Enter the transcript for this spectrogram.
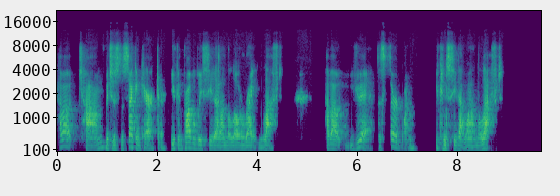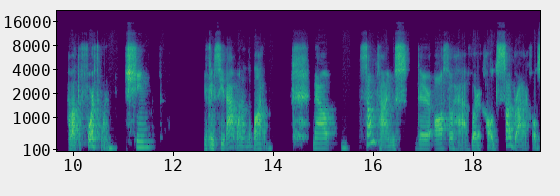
How about chang, which is the second character? You can probably see that on the lower right and left. How about yue, the third one? You can see that one on the left. How about the fourth one, xin? You can see that one on the bottom. Now, sometimes they also have what are called subradicals.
